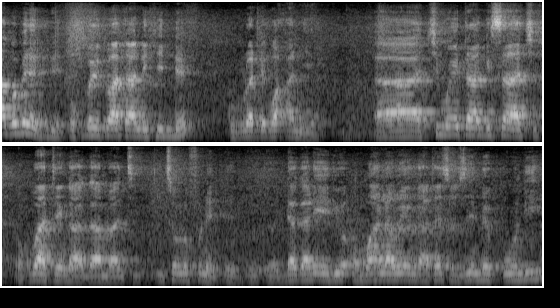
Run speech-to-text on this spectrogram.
agoberedde okuba twatandikidde ku bulwadde bwa ania kimwetagisa ki? Okuba ate ng'agamba nti nsobola ofuna ed- ed- eddagala eryo omwana we ng'atayise ozimba ekkundi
